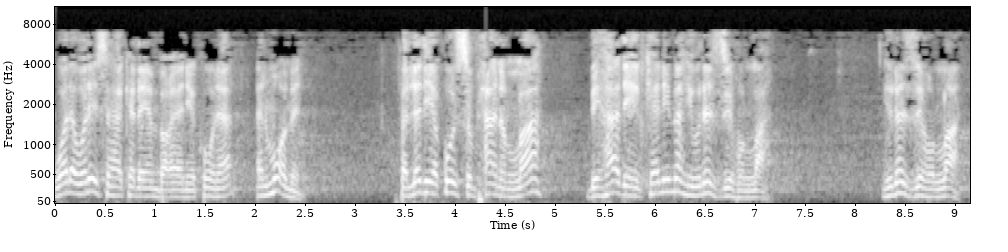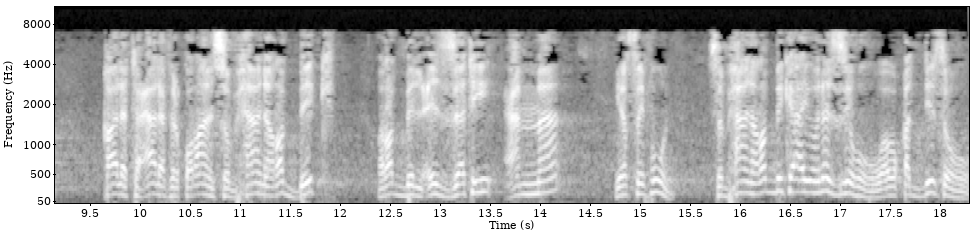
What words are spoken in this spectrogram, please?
ولا وليس هكذا ينبغي أن يكون المؤمن. فالذي يقول سبحان الله بهذه الكلمة ينزه الله. ينزه الله. قال تعالى في القرآن سبحان ربك رب العزة عما يصفون. سبحان ربك أي أنزهه وأقدسه.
